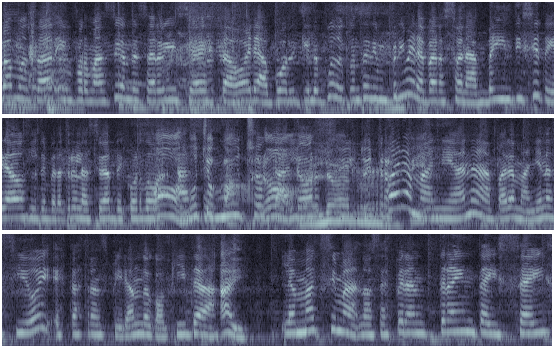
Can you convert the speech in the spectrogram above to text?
Vamos a dar información de servicio a esta hora porque lo puedo contar en primera persona. 27 grados la temperatura en la ciudad de Córdoba. Oh, Hace mucho mucho calor. calor. Calor. Estoy Para mañana, para mañana, si hoy estás transpirando, Coquita, Ay, la máxima nos esperan 36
